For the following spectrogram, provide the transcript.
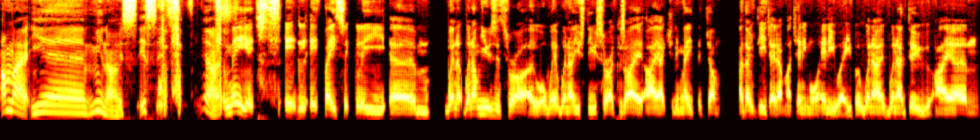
I'm like, yeah, you know, it's it's, it's you know, For me, it's it it basically um, when when I'm using Serato or when when I used to use Serato because I I actually made the jump. I don't DJ that much anymore anyway, but when I when I do, I um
